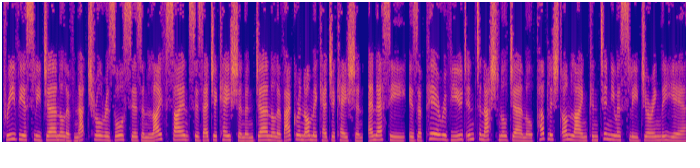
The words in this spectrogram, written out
previously Journal of Natural Resources and Life Sciences Education and Journal of Agronomic Education, NSE is a peer-reviewed international journal published online continuously during the year.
